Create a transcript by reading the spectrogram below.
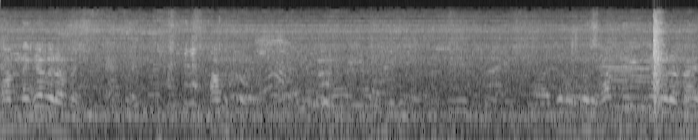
সামনে ক্যামেরা নাই। সামনে ক্যামেরা নাই।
